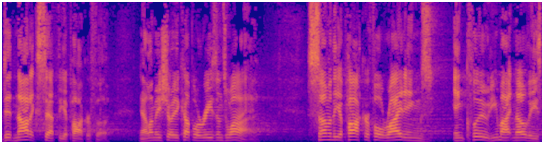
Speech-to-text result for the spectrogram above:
did not accept the Apocrypha. Now, let me show you a couple of reasons why. Some of the apocryphal writings include, you might know these.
